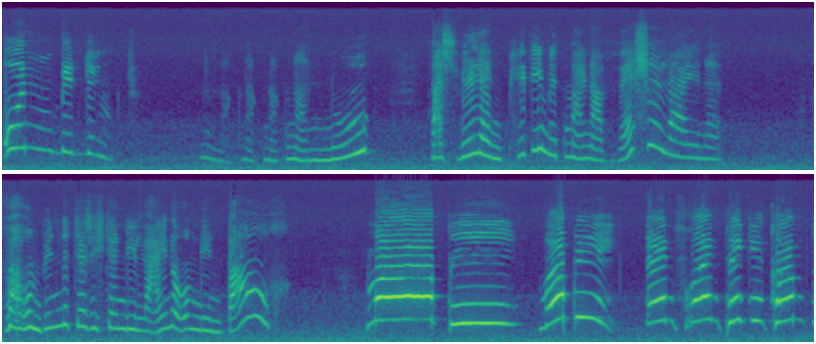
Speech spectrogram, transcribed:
Unbedingt. Knack, knack, knack, Nanu. Was will denn Pitti mit meiner Wäscheleine? Warum bindet er sich denn die Leine um den Bauch? Moppy! Moppy! Dein Freund Pitti kommt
